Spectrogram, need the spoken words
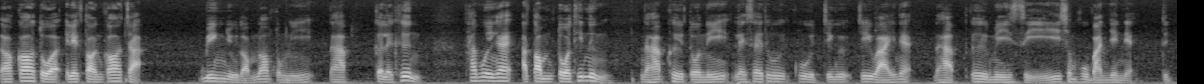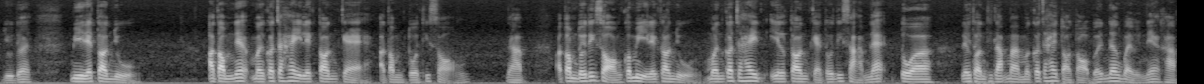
แล้วก็ตัวอิเล็กตรอนก็จะวิ่งอยู่ล้อมรอบตรงนี้นะครับเกิดอะไรขึ้น ถ้าพูดง่ายๆอะตอมตัวที่1นะครับคือตัวนี้เลเซอร์ที่คูจี้ไว้เนี่ยนะครับก็คือมีสีชมพูบานเย็นเนี่ยติดอยู่ด้วยมีอิเล็กตรอนอยู่อะตอมเนี่ยมันก็จะให้อิเล็กตรอนแก่อะตอมตัวที่2นะครับอะตอมตัวที่ 2 ก็มีอิเล็กตรอนอยู่ มันก็จะให้อิเล็กตรอนแก่ตัวที่ 3 และตัวอิเล็กตรอนที่รับมามันก็จะให้ต่อๆไปเนื่องไปแบบนี้ครับ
